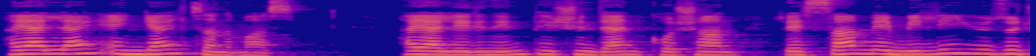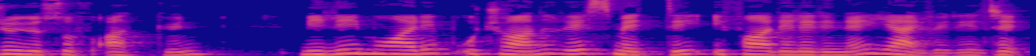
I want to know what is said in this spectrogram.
hayaller engel tanımaz. Hayallerinin peşinden koşan ressam ve milli yüzücü Yusuf Akgün, milli muharip uçağını resmetti ifadelerine yer verildi.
